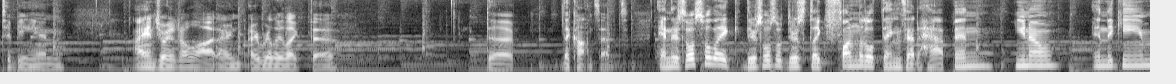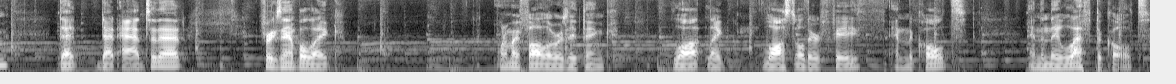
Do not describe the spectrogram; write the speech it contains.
to be in. I enjoyed it a lot. I, I really like the the the concept. And there's also like there's also there's like fun little things that happen you know in the game that that add to that. For example like one of my followers i think lot like lost all their faith in the cult and then they left the cult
